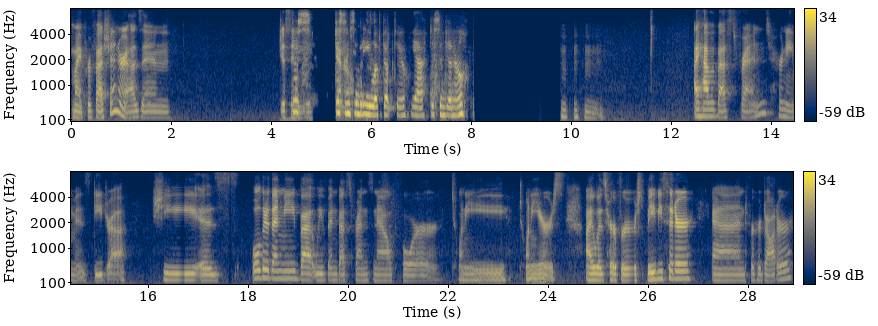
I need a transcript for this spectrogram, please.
my profession or as in just in Just just in somebody you looked up to. Yeah, just in general. Hmm. I have a best friend. Her name is Deidre. She is older than me, but we've been best friends now for 20, 20 years. I was her first babysitter and for her daughter.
